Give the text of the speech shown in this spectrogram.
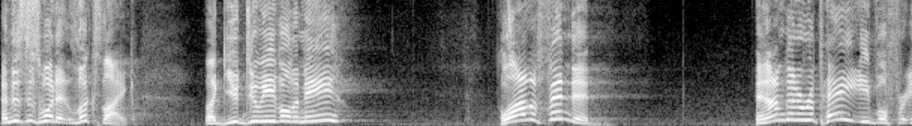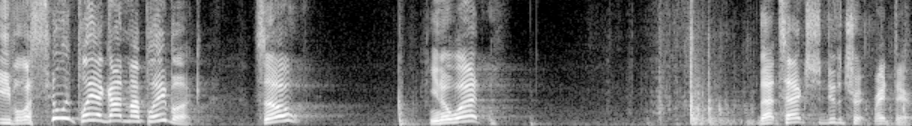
And this is what it looks like. Like, you do evil to me, well, I'm offended. And I'm gonna repay evil for evil. That's the only play I got in my playbook. So, you know what? That text should do the trick right there.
